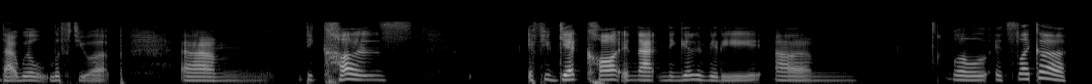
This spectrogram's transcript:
that will lift you up. Um, because if you get caught in that negativity, um, well, it's like a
